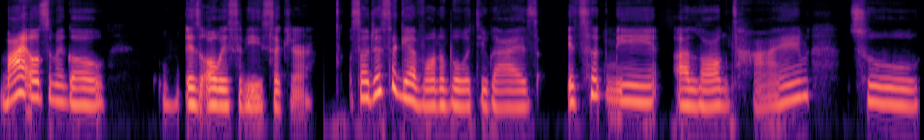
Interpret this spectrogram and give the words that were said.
My ultimate goal is always to be secure. So, just to get vulnerable with you guys, it took me a long time to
